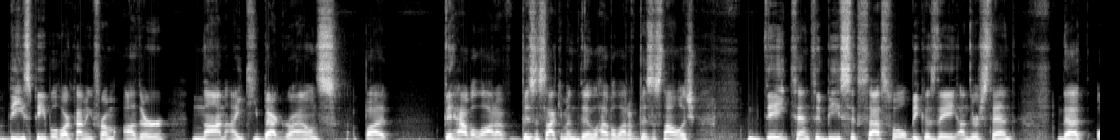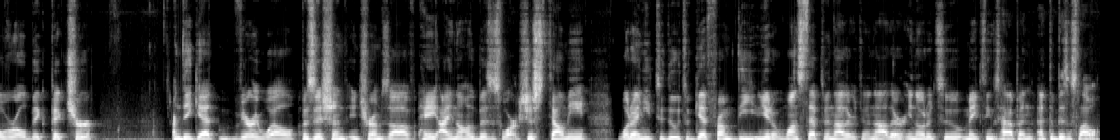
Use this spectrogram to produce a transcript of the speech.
these people who are coming from other non-it backgrounds but they have a lot of business acumen they'll have a lot of business knowledge they tend to be successful because they understand that overall big picture and they get very well positioned in terms of hey i know how the business works just tell me what I need to do to get from the you know one step to another to another in order to make things happen at the business level.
